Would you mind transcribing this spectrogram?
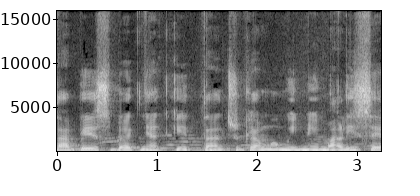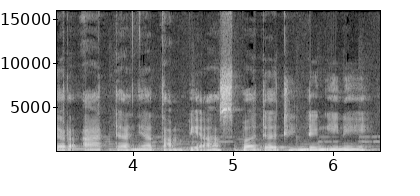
tapi sebaiknya kita juga meminimalisir adanya tampias pada dinding ini.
